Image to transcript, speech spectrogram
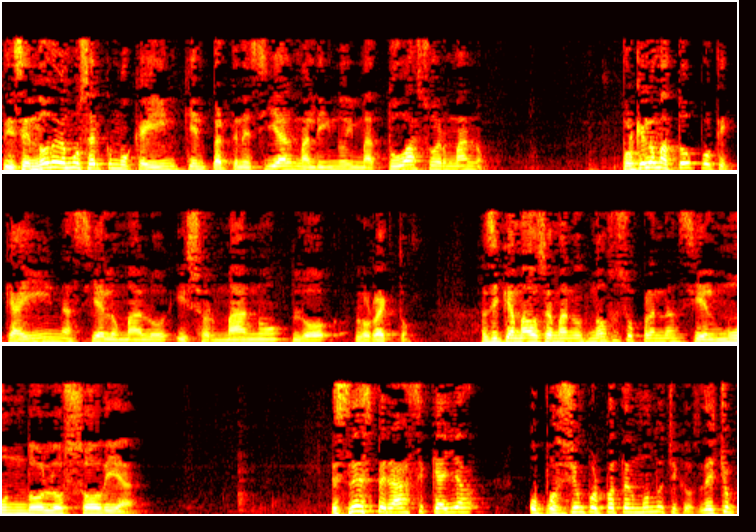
dice, no debemos ser como Caín, quien pertenecía al maligno y mató a su hermano. ¿Por qué lo mató? Porque Caín hacía lo malo y su hermano lo, lo recto. Así que, amados hermanos, no se sorprendan si el mundo los odia. Es de esperarse que haya oposición por parte del mundo, chicos. De hecho,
